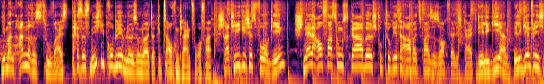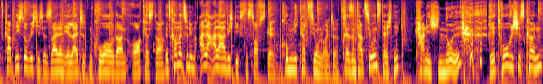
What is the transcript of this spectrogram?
jemand anderes zuweist. Das ist nicht die Problemlösung, Leute. Gibt es auch einen kleinen Vorfall. Strategisches Vorgehen, schnelle Auffassungsgabe, strukturierte Arbeitsweise, Sorgfältigkeit, Delegieren. Delegieren finde ich jetzt gerade nicht so wichtig, es sei denn, ihr leitet einen Chor oder ein Orchester. Jetzt kommen wir zu dem aller, aller wichtigsten Soft Skill. Kommunikation, Leute. Präsentationstechnik kann ich null. Rhetorisches Können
